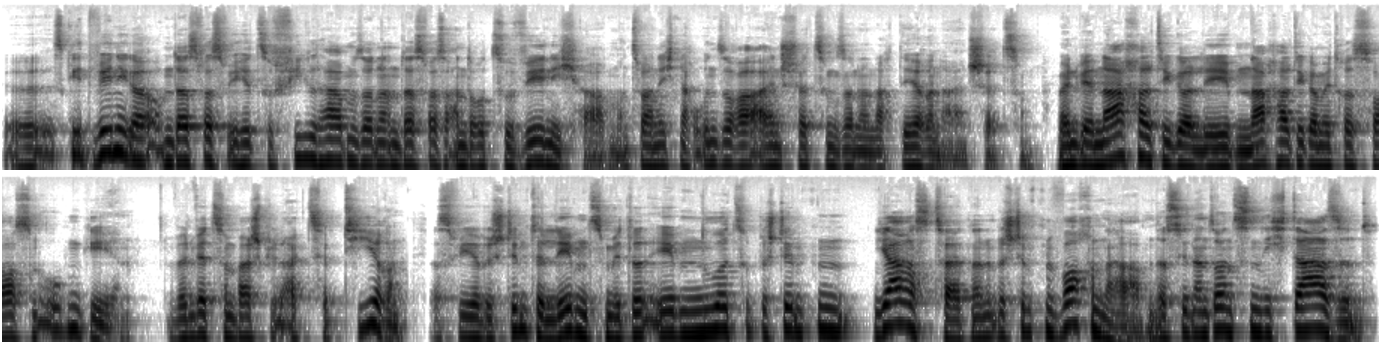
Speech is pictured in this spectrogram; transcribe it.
Äh, es geht weniger um das, was wir hier zu viel haben, sondern um das, was andere zu wenig haben. Und zwar nicht nach unserer Einschätzung, sondern nach deren Einschätzung. Wenn wir nachhaltiger leben, nachhaltiger mit Ressourcen umgehen, wenn wir zum Beispiel akzeptieren, dass wir bestimmte Lebensmittel eben nur zu bestimmten Jahreszeiten, an bestimmten Wochen haben, dass sie ansonsten nicht da sind,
